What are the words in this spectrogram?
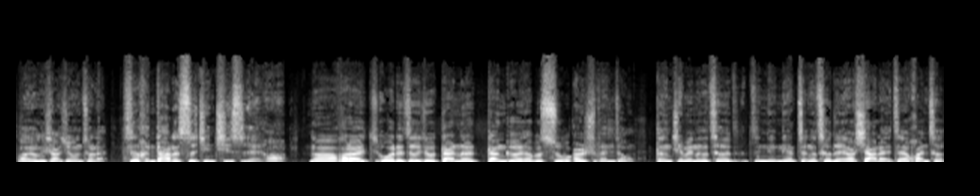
哦，有个小新闻出来，这是很大的事情，其实哎，哈。那后来为了这个，就耽了耽搁差不多十五二十分钟，等前面那个车，你你看整个车的人要下来再换车，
